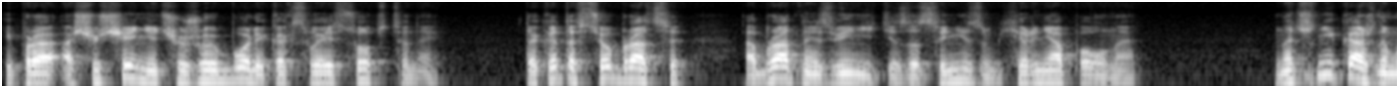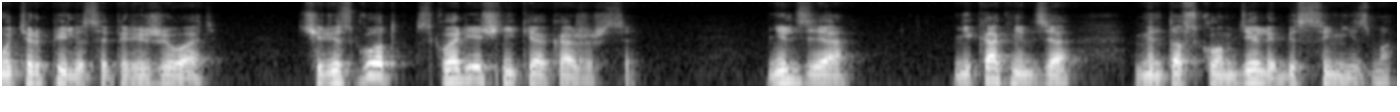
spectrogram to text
и про ощущение чужой боли как своей собственной, так это все, братцы, обратно извините за цинизм, херня полная. Начни каждому терпили сопереживать. Через год в скворечнике окажешься. Нельзя. Никак нельзя в ментовском деле без цинизма.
